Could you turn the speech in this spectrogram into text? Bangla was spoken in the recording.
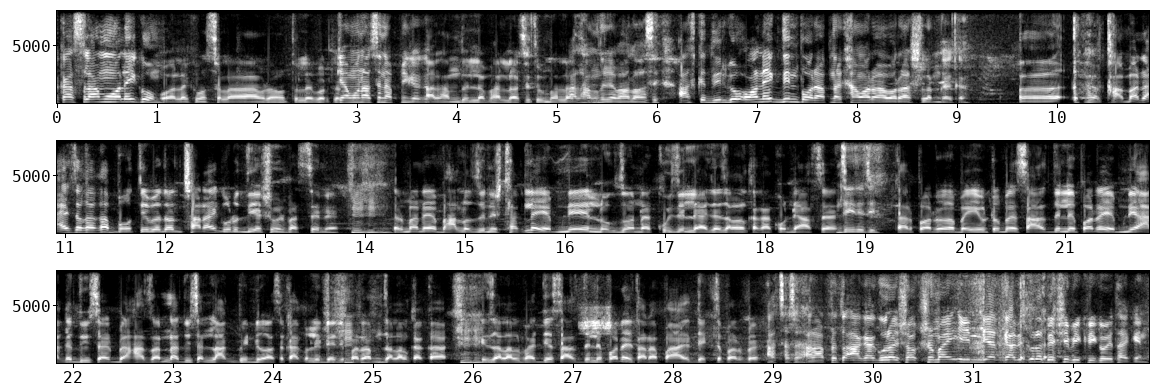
কাকা আসসালামু আলাইকুম। ওয়ালাইকুম আসসালাম রহমতুল্লাহ বরকাত কেমন আছেন আপনি কাকা? আলহামদুলিল্লাহ ভালো আছি। তুমি ভালো আছো? আলহামদুলিল্লাহ ভালো আছি। আজকে দীর্ঘ অনেক দিন পরে আপনার খামারও আবার আসলাম কাকা। খাবার আইসো কাকা প্রতিবেদন ছাড়াই গরু দিয়ে সময় পাচ্ছে না। তার মানে ভালো জিনিস থাকলে এমনি লোকজন খুঁজে লেয়া যায় জালাল কাকা কোনে আছে। জি জি জি। তারপর ইউটিউবে সার্চ দিলে পরে এমনি আগে দুই চার হাজার না দুই চার লাখ ভিডিও আছে কাকলি ডেরি পারাম জালাল কাকা জালাল ভাই দিয়ে সার্চ দিলে পরে তারা পায় দেখতে পারবে। আচ্ছা আচ্ছা। আর আপনি তো আগাগোড়ায় সবসময় ইন্ডিয়ান গাভিগুলো বেশি বিক্রি করে থাকেন।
